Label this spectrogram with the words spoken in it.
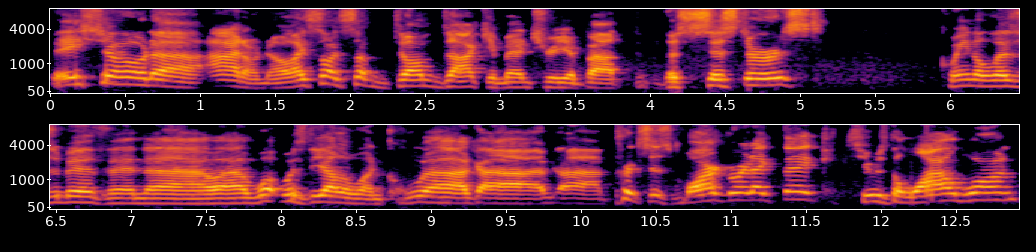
they showed, uh, I don't know, I saw some dumb documentary about the sisters. Queen Elizabeth and uh, uh, what was the other one? Uh, uh, Princess Margaret, I think. She was the wild one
